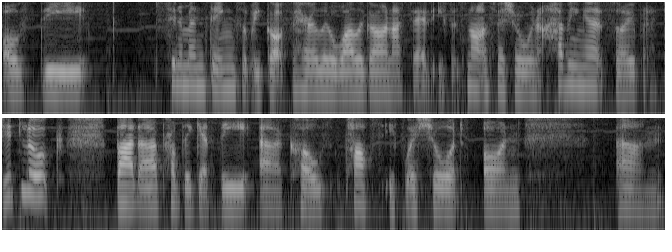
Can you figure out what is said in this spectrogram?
of the cinnamon things that we got for her a little while ago and I said if it's not a special we're not having it. So but I did look but I'll probably get the uh, Coles puffs if we're short on um,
